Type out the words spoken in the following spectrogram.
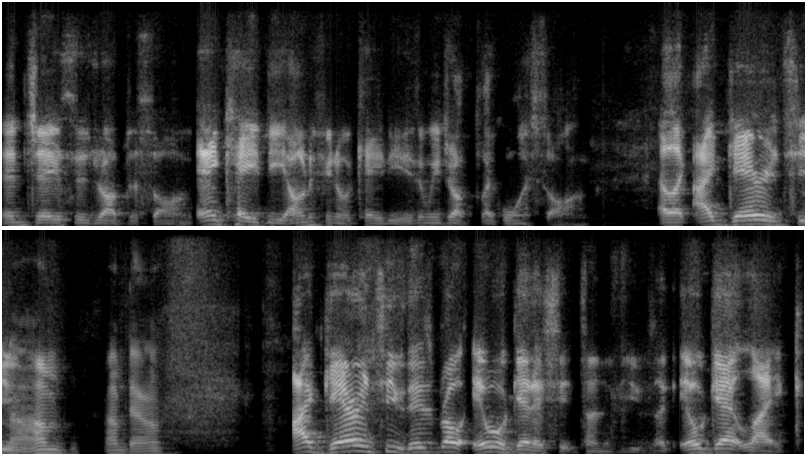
and Jason dropped a song, and KD. I don't know if you know what KD is, and we dropped like one song, and like I guarantee you, no, I'm I'm down. I guarantee you this, bro. It will get a shit ton of views. Like it'll get like,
